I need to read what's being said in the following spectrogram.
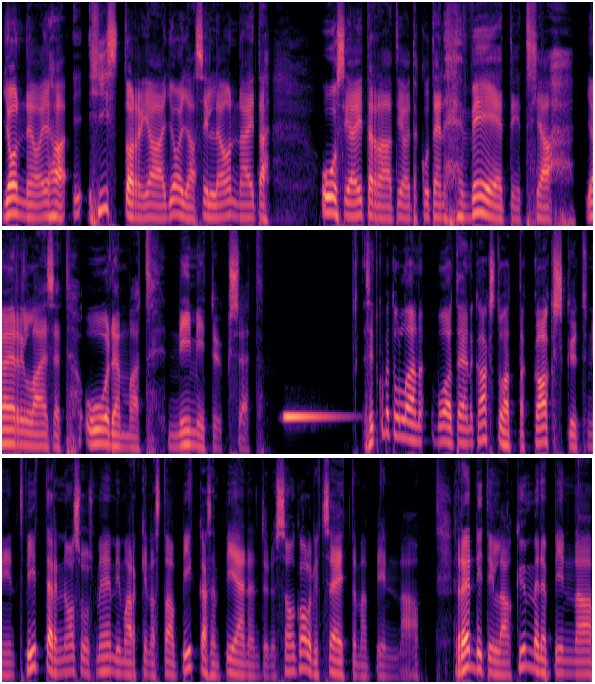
Jonne on ihan historiaa jo, ja sille on näitä uusia iteraatioita, kuten veetit ja, ja erilaiset uudemmat nimitykset. Sitten kun me tullaan vuoteen 2020, niin Twitterin osuus meemimarkkinasta on pikkasen pienentynyt. Se on 37 pinnaa. Redditillä on 10 pinnaa,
